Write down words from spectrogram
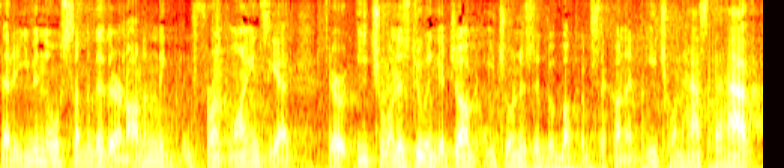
that even though some of them are not in the front lines yet, there each one is doing a job, each one is a b'makam sakana, and each one has to have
